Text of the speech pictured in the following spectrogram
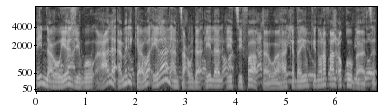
إنه يجب على أمريكا وإيران أن تعود إلى الاتفاق وهكذا يمكن رفع العقوبات.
